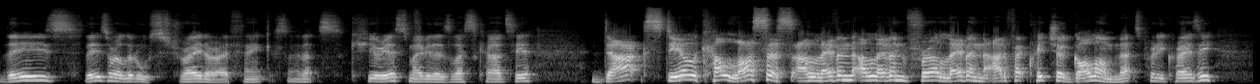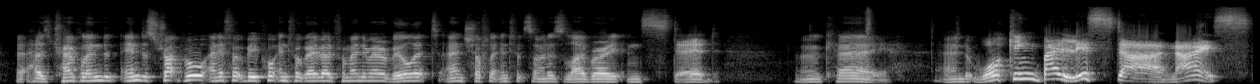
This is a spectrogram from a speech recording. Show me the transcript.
these these are a little straighter I think, so that's curious. Maybe there's less cards here. Darksteel Colossus, 11 11 for 11. Artifact Creature Golem, that's pretty crazy. It has Trample Indestructible, and if it would be put into a graveyard from anywhere, reveal it and shuffle it into its owner's library instead. Okay. And Walking Ballista, nice!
